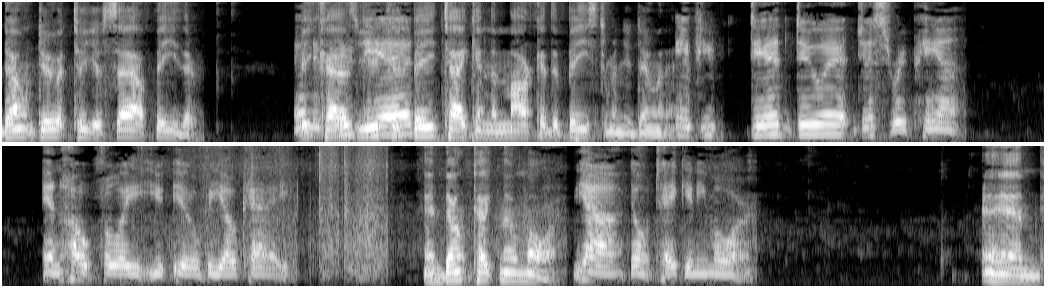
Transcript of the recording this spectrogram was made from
Don't do it to yourself either, And because you, you, did, could be taking the mark of the beast when you're doing it. if you did do it, just repent, and hopefully you, it'll be okay. And don't take no more. Yeah, don't take any more. And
